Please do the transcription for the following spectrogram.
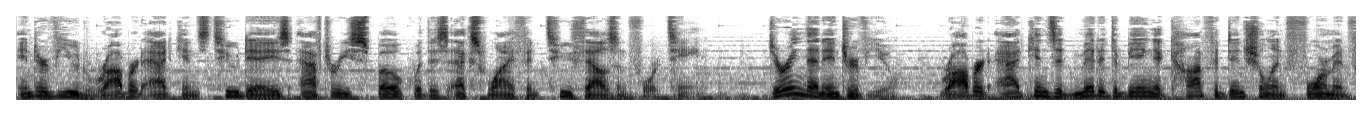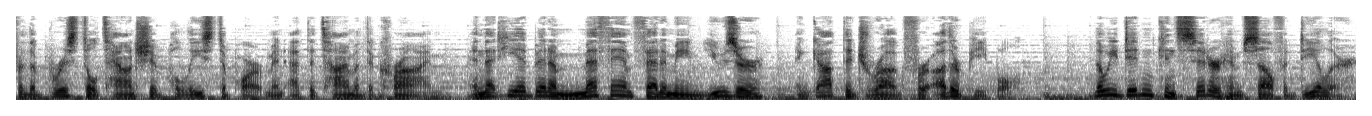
interviewed Robert Atkins two days after he spoke with his ex-wife in 2014. During that interview, Robert Atkins admitted to being a confidential informant for the Bristol Township Police Department at the time of the crime, and that he had been a methamphetamine user and got the drug for other people, though he didn't consider himself a dealer.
